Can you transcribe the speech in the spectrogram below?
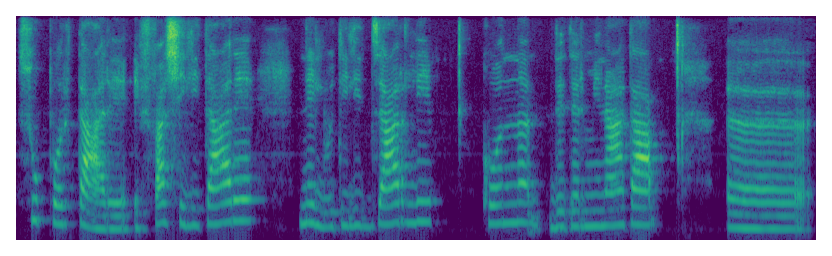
supportare e facilitare nell'utilizzarli con determinata eh,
